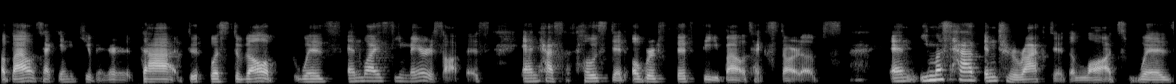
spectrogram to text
a biotech incubator that was developed with NYC Mayor's Office and has hosted over 50 biotech startups. And you must have interacted a lot with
